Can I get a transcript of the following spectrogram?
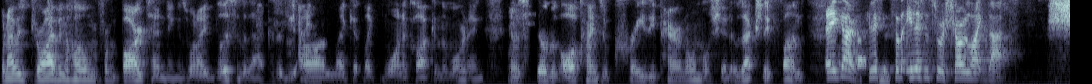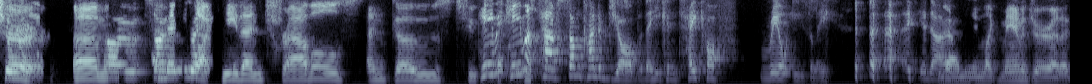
when I was driving home from bartending is when I listened to that because it'd be right. on like at like one o'clock in the morning. And it was filled with all kinds of crazy paranormal shit. It was actually fun. There you go. He listens to he listens to a show like that. Sure. Um So, so then what? He then travels and goes to he he must have some kind of job that he can take off real easily. you know. Yeah, I mean, like manager at a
